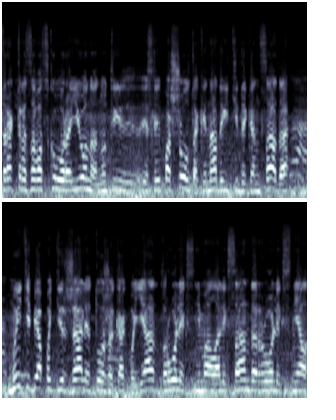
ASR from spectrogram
тракторозаводского района, ну ты, если пошел, так и надо идти до конца, да? Да. Мы тебя поддержали тоже, как бы я ролик снимал, Александр ролик снял,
